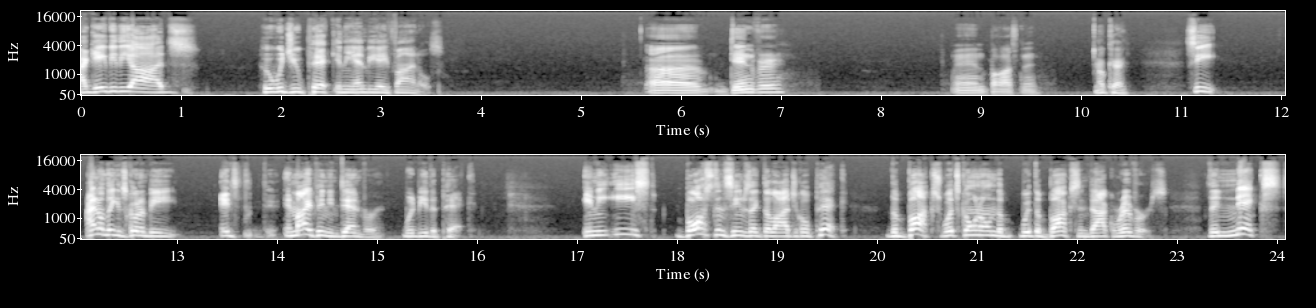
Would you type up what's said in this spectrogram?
I gave you the odds. Who would you pick in the NBA finals? Uh, Denver and Boston. Okay. See, I don't think it's going to be. It's in my opinion, Denver would be the pick. In the East, Boston seems like the logical pick. The Bucks, what's going on the, with the Bucks and Doc Rivers? The Knicks,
